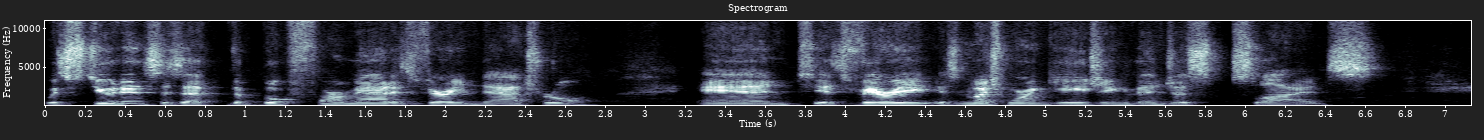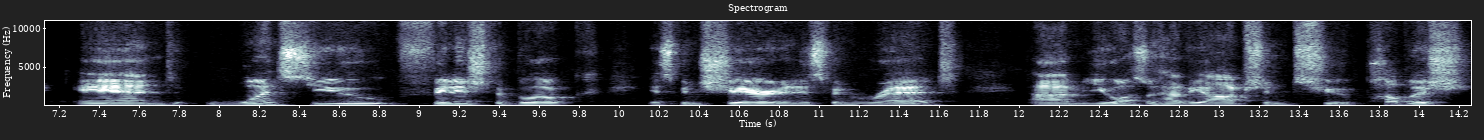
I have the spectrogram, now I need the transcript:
with students is that the book format is very natural and it's very is much more engaging than just slides. And once you finish the book, it's been shared and it's been read, um, you also have the option to publish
